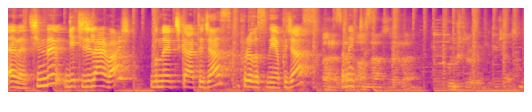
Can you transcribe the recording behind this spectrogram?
Evet, şimdi geçiciler var. Bunları çıkartacağız. Provasını yapacağız. Arada Sonra yapacağız. ondan sonra uyuşturarak yapacağız mı?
